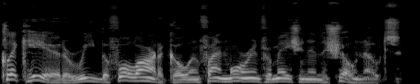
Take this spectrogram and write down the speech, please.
Click here to read the full article and find more information in the show notes.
